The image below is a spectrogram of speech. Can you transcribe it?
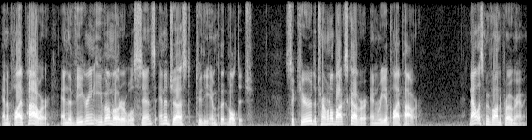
and apply power and the V-Green Evo motor will sense and adjust to the input voltage. Secure the terminal box cover and reapply power. Now let's move on to programming.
